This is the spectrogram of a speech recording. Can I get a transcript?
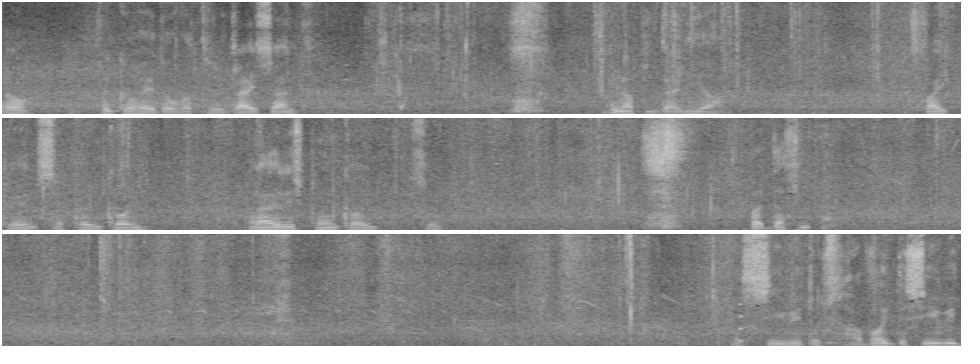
Well, I think I'll head over to the dry sand. Been up and down here. It's five pence and a pound coin. An Irish pound coin, so bit different. The seaweed, avoid the seaweed.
